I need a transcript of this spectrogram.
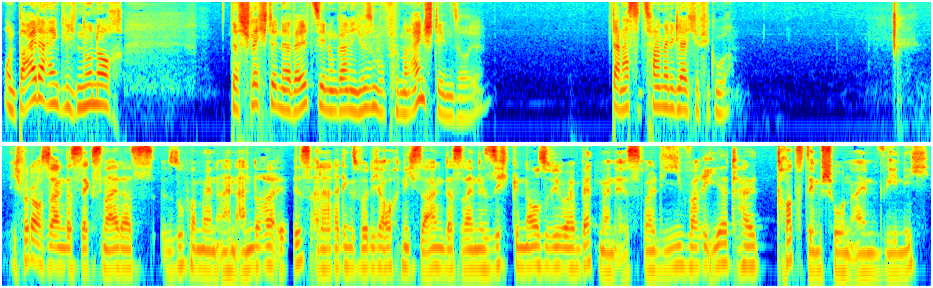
und beide eigentlich nur noch das Schlechte in der Welt sehen und gar nicht wissen, wofür man einstehen soll, dann hast du zweimal die gleiche Figur. Ich würde auch sagen, dass Zack Snyders Superman ein anderer ist. Allerdings würde ich auch nicht sagen, dass seine Sicht genauso wie bei Batman ist, weil die variiert halt trotzdem schon ein wenig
